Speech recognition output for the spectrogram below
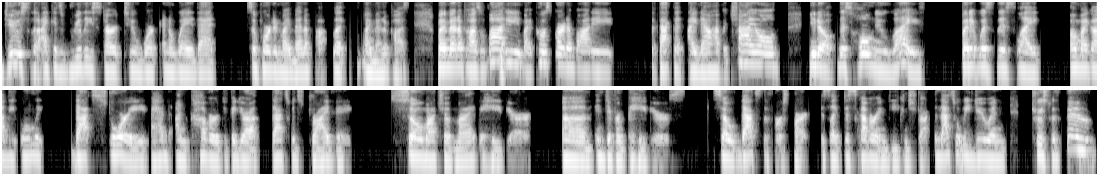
do so that I could really start to work in a way that supported my menopause, like my menopause, my menopausal body, my postpartum body, the fact that I now have a child, you know, this whole new life. But it was this like, oh my God, the only that story I had to uncover to figure out that's what's driving so much of my behavior um in different behaviors. So that's the first part is like discover and deconstruct. And that's what we do in Truce with Food.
